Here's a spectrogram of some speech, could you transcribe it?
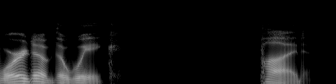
Word of the Week Pied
